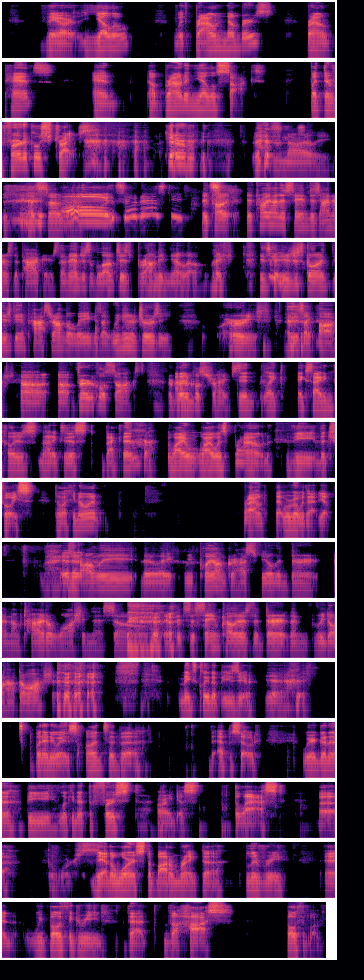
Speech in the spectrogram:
They are yellow with brown numbers, brown pants, and a brown and yellow socks. But they're vertical stripes. They're That's gnarly. That's so good. Oh, it's so nasty. They It's- probably it probably had the same designer as the Packers. That man just loved his brown and yellow. Like he's he's just going, he's getting passed around the league. He's like, we need a jersey, hurry! And he's like, oh, uh, uh, vertical socks or I'm- vertical stripes. Did like exciting colors not exist back then? why why was brown the the choice? They're like, you know what? Brown. That we're going with that. Yep. It's probably they're like, we play on grass, field, and dirt, and I'm tired of washing this. So if it's the same color as the dirt, then we don't have to wash it. Makes cleanup easier. Yeah. But anyways, on to the the episode. We're gonna be looking at the first, or I guess the last, uh, the worst. yeah, the worst, the bottom ranked uh, livery, and we both agreed that the Haas, both of them,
